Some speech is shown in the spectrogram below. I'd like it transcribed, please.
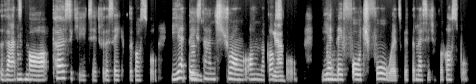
that Mhm. are persecuted for the sake of the gospel, yet they Mm. stand strong on the Yeah. gospel, yet Mm. they forge forward with the message of the gospel.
